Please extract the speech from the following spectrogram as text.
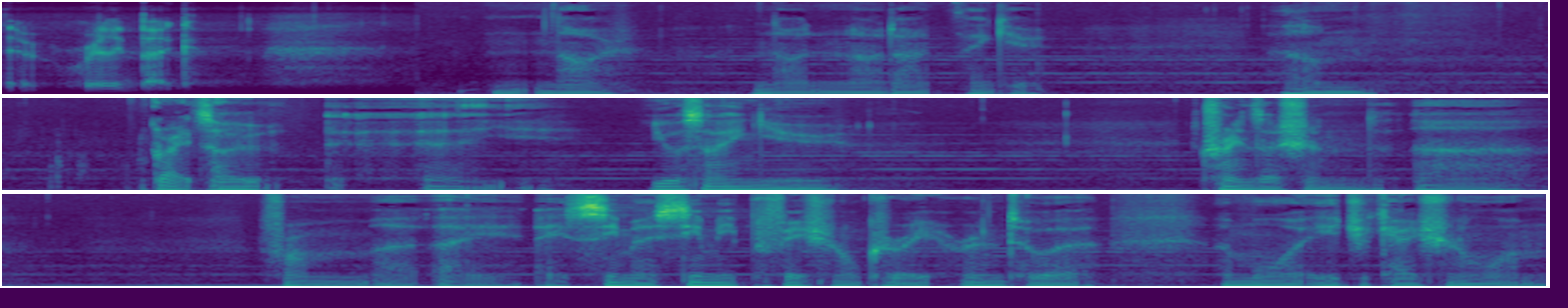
They're really big. No, no, no, don't. Thank you. Great. So, uh, you were saying you transitioned uh, from a, a, a semi semi professional career into a a more educational one.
